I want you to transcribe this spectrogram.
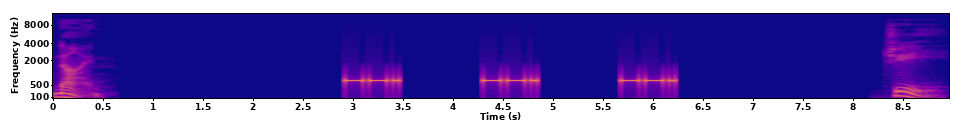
Nine. G.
